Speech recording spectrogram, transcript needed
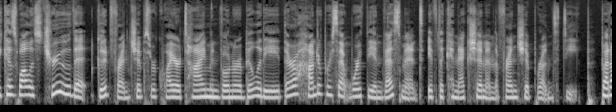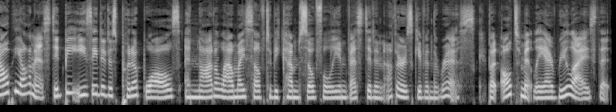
Because while it's true that good friendships require time and vulnerability, they're 100% worth the investment if the connection and the friendship runs deep. But I'll be honest, it'd be easy to just put up walls and not allow myself to become so fully invested in others given the risk. But ultimately, I realized that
